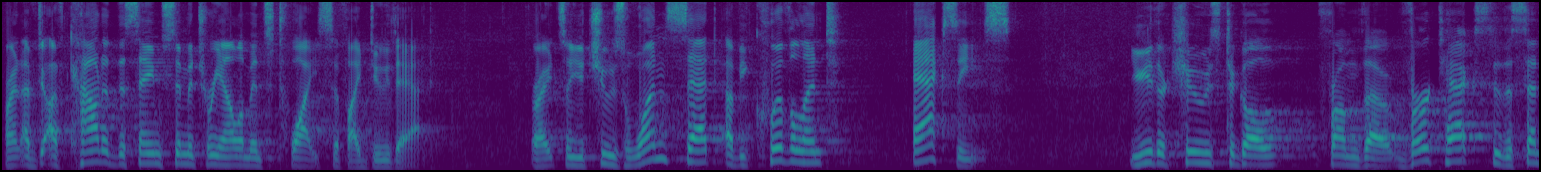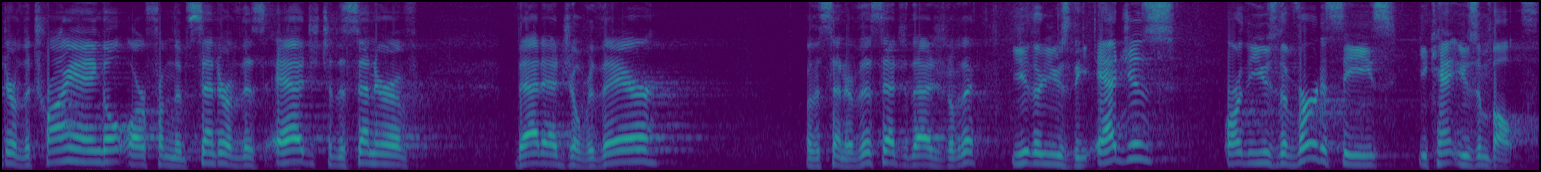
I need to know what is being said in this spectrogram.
Right? I've, I've counted the same symmetry elements twice if I do that. Right? So you choose one set of equivalent axes. You either choose to go from the vertex to the center of the triangle or from the center of this edge to the center of that edge over there or the center of this edge that edge over there. You either use the edges or you use the vertices. You can't use them both.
